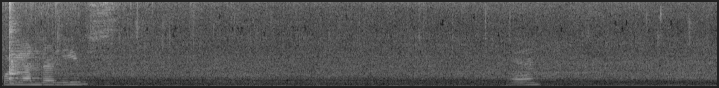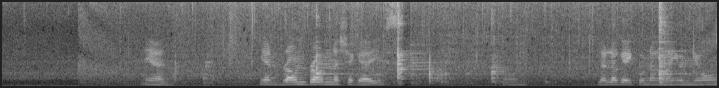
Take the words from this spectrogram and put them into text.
Coriander leaves. Ayan. Ayan. Ayan, brown-brown na siya, guys. Lalagay ko na ngayon yung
